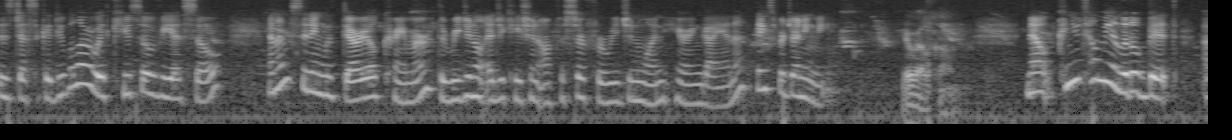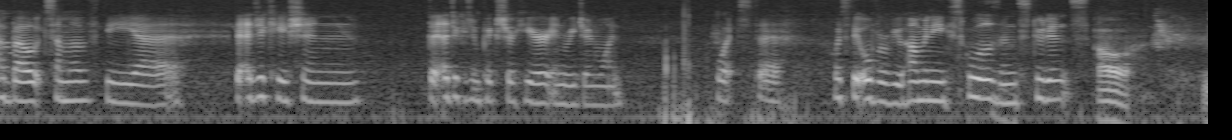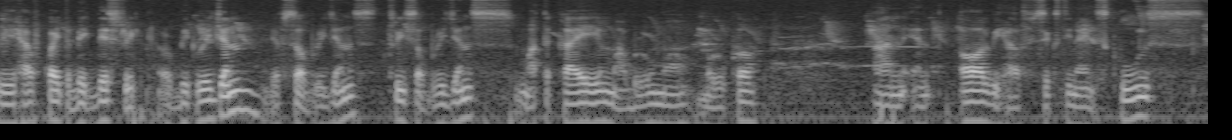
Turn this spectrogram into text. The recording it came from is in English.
This is Jessica Dubler with CUSO VSO, and I'm sitting with Dariel Krammer, the Regional Education Officer for Region 1 here in Guyana. Thanks for joining me. You're welcome. Now, can you tell me a little bit about some of the uh, the education the education picture here in Region 1? What's the what's the overview? How many schools and students? Oh, we have quite a big district or big region. We have sub-regions, three sub-regions, Matarkai, Mabaruma, Moruka. And in all we have 69 schools,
